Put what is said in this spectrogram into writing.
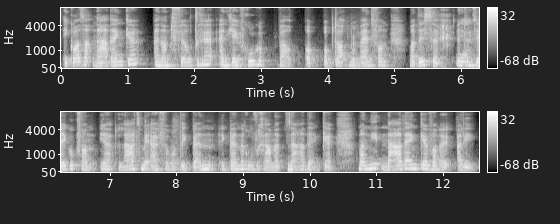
ik was aan het nadenken en aan het filteren. En jij vroeg op, op, op dat moment van, wat is er? En Ja. toen zei ik ook van, ja, laat mij even, want ik ben, ik ben erover aan het nadenken. Maar niet nadenken vanuit, allee,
